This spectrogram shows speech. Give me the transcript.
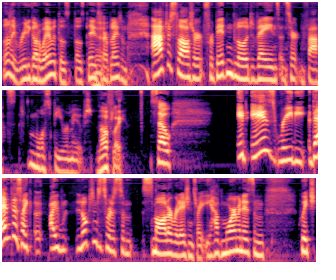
well, they really got away with those those pigs Yeah. fair play to them. After slaughter, forbidden blood, veins, and certain fats must be removed. Lovely. So it is really. Then there's like uh, I looked into sort of some smaller religions, right? You have Mormonism, which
